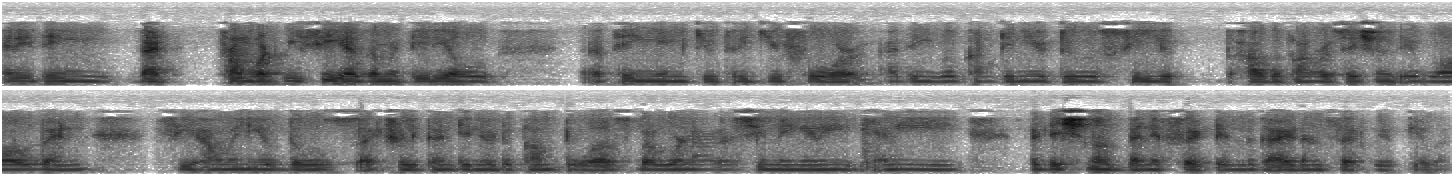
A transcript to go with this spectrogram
anything that from what we see as a material uh, thing in Q3, Q4. I think we'll continue to see how the conversations evolve and see how many of those actually continue to come to us, but we're not assuming any any additional benefit in the guidance that we've given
